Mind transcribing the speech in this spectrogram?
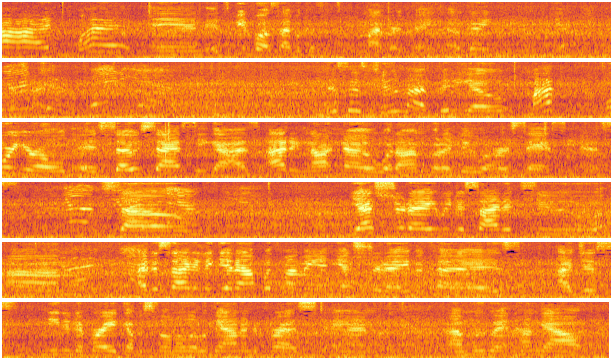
outside. What? And it's beautiful outside because it's my birthday. Okay? Yeah, that's right. This is to my video. My four-year-old is so sassy, guys. I do not know what I'm going to do with her sassiness. So, yesterday we decided to, um, I decided to get out with my man yesterday because I just needed a break. I was feeling a little down and depressed and um, we went and hung out.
